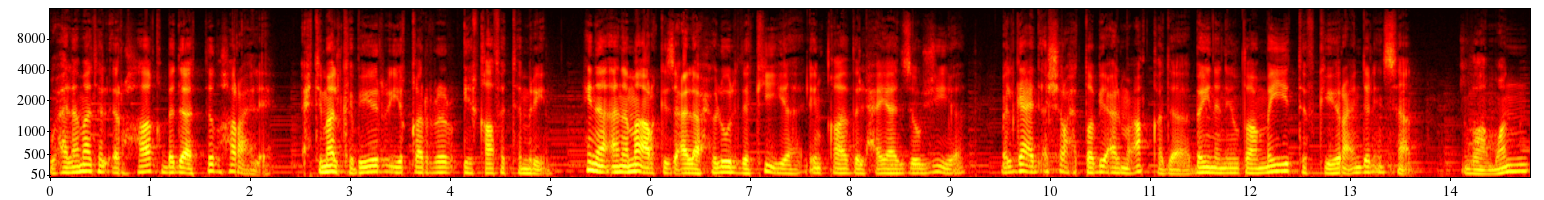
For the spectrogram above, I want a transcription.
وعلامات الإرهاق بدأت تظهر عليه. احتمال كبير يقرر إيقاف التمرين. هنا أنا ما أركز على حلول ذكية لإنقاذ الحياة الزوجية بل قاعد أشرح الطبيعة المعقدة بين نظامي التفكير عند الإنسان. نظام 1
